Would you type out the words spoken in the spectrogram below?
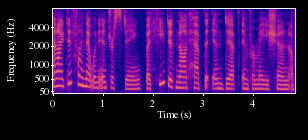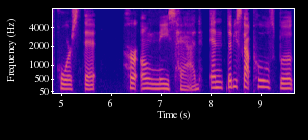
And I did find that one interesting, but he did not have the in depth information, of course, that her own niece had. And W. Scott Poole's book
